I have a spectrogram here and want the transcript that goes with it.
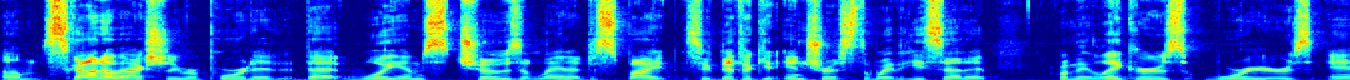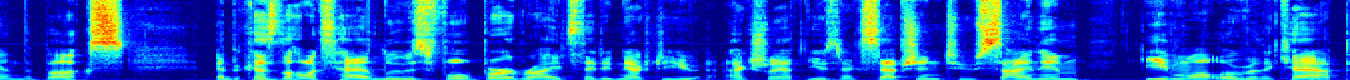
Um, Scotto actually reported that Williams chose Atlanta despite significant interest, the way that he said it, from the Lakers, Warriors, and the Bucks. And because the Hawks had Lou's full bird rights, they didn't actually have to use an exception to sign him, even while over the cap.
